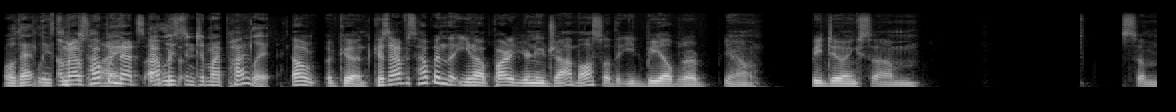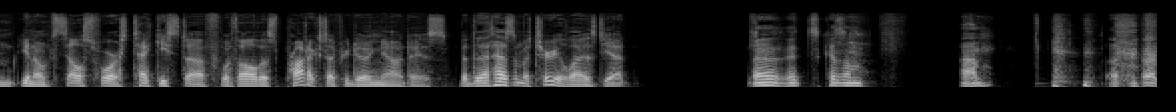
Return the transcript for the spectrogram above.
Well, that leads. I mean, I was hoping my- that's- I that was- leads into my pilot. Oh, good. Because I was hoping that you know part of your new job also that you'd be able to you know be doing some some you know Salesforce techie stuff with all this product stuff you're doing nowadays, but that hasn't materialized yet. Uh, it's because I'm, I'm. uh,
